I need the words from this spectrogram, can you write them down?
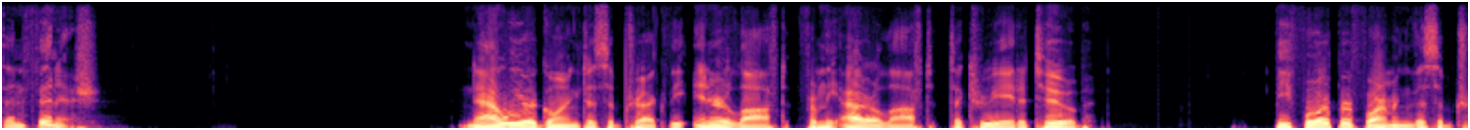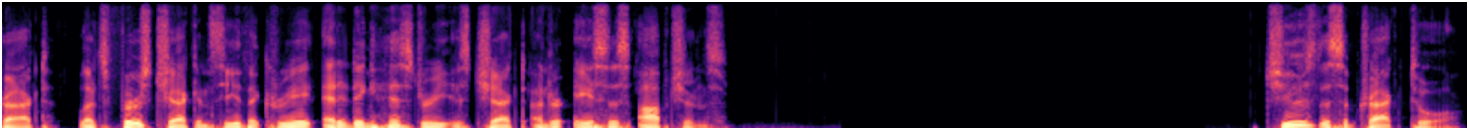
then finish. Now we are going to subtract the inner loft from the outer loft to create a tube. Before performing the subtract, let's first check and see that Create Editing History is checked under ACIS Options. Choose the Subtract tool.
